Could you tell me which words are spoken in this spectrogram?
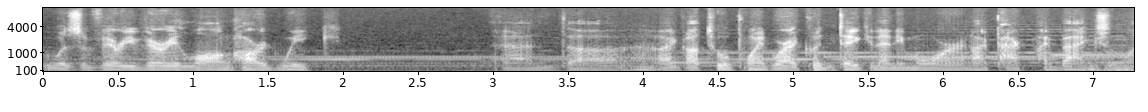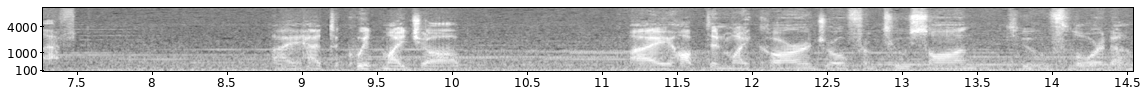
was a very, very long, hard week. And uh, I got to a point where I couldn't take it anymore, and I packed my bags and left. I had to quit my job. I hopped in my car, drove from Tucson to Florida.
